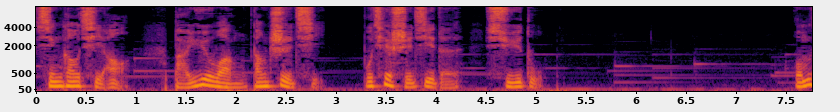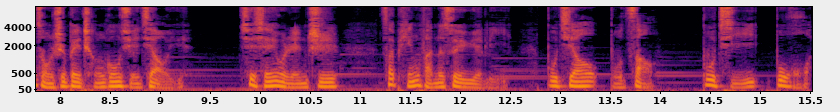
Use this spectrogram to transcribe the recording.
心高气傲，把欲望当志气，不切实际的虚度。我们总是被成功学教育。却鲜有人知，在平凡的岁月里，不骄不躁，不急不缓，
